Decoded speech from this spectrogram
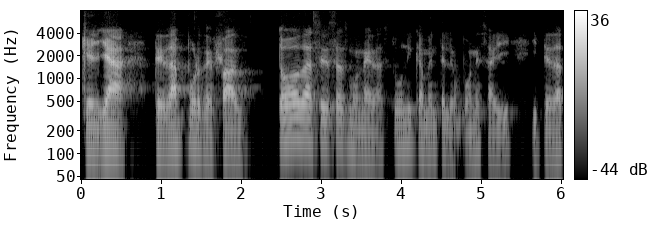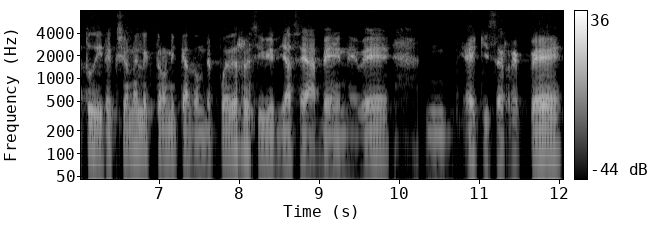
que ya te da por default todas esas monedas, tú únicamente le pones ahí y te da tu dirección electrónica donde puedes recibir ya sea BNB, XRP,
